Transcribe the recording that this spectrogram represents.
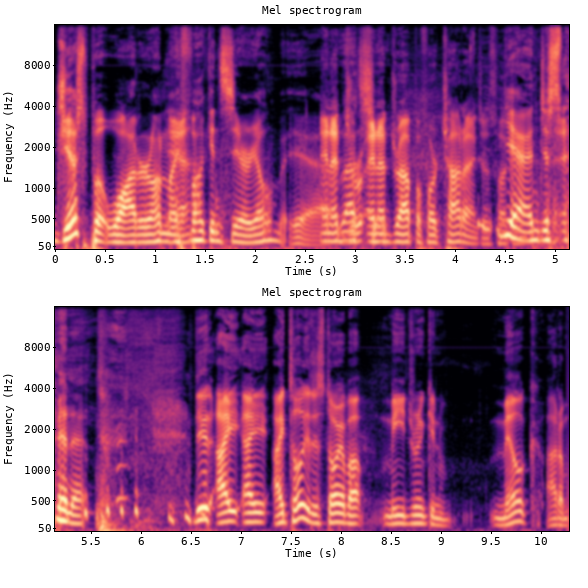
just put water on my Yeah. fucking cereal. But yeah, and a and a drop of horchata and just fucking yeah, and just spin it. Dude, I, I, I told you the story about me drinking milk out of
